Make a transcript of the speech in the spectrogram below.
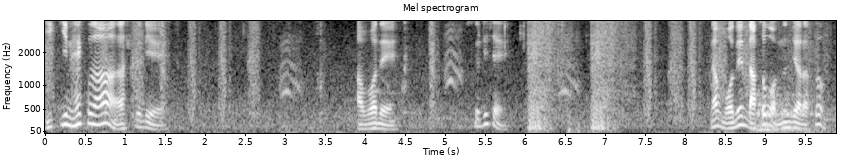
있긴 했구나 쓰리에. 아 원에. 쓰리래. 난 원엔 납석 없는 줄 알았어 어,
